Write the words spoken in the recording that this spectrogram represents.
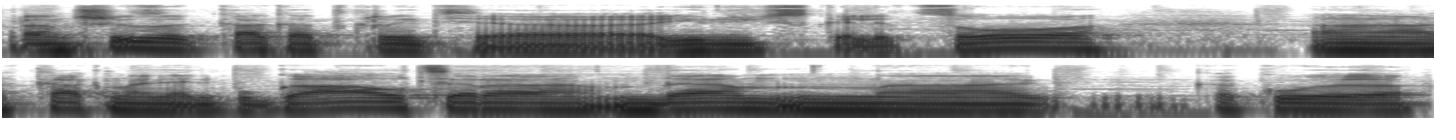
франшизы, как открыть э, юридическое лицо, э, как нанять бухгалтера, да, на какое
